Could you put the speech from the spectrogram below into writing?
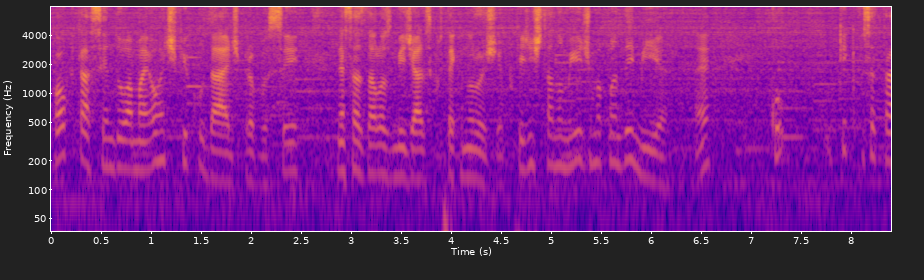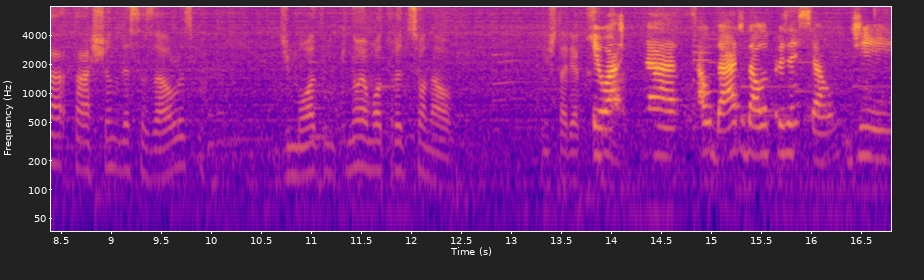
qual que está sendo a maior dificuldade para você nessas aulas mediadas por tecnologia? Porque a gente está no meio de uma pandemia, né? O que, que você está tá achando dessas aulas de modo que não é o modo tradicional. A gente estaria acostumado. Eu acho que a saudade da aula presencial, de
